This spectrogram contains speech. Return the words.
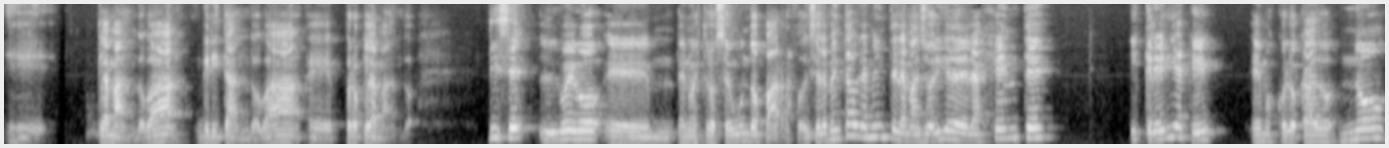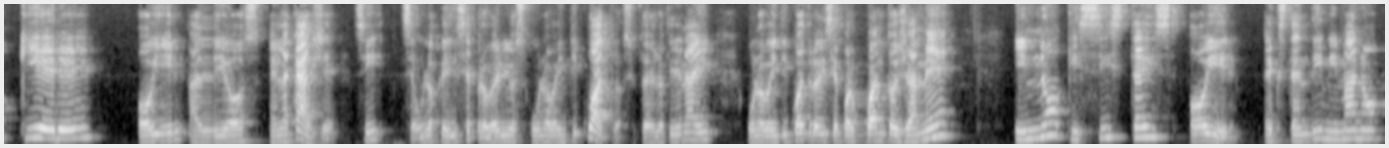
eh, clamando, va gritando, va eh, proclamando. Dice luego en nuestro segundo párrafo, dice, lamentablemente la mayoría de la gente, y creería que hemos colocado, no quiere oír a Dios en la calle, ¿sí? Según lo que dice Proverbios 1.24, si ustedes lo tienen ahí, 1.24 dice, por cuanto llamé y no quisisteis oír. Extendí mi mano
